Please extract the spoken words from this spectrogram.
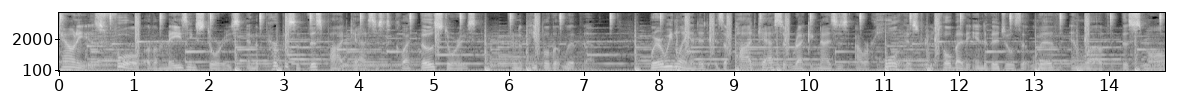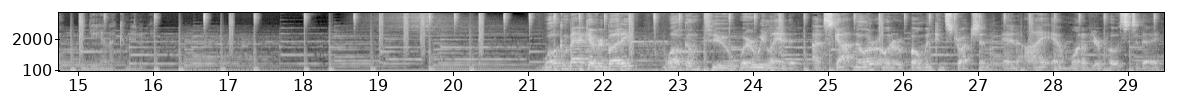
County is full of amazing stories, and the purpose of this podcast is to collect those stories from the people that live them. Where We Landed is a podcast that recognizes our whole history told by the individuals that live and love this small Indiana community. Welcome back, everybody. Welcome to Where We Landed. I'm Scott Miller, owner of Bowman Construction, and I am one of your hosts today.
